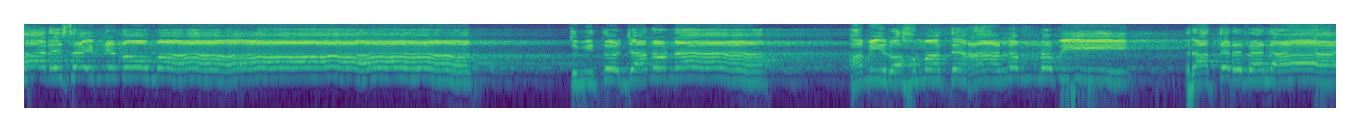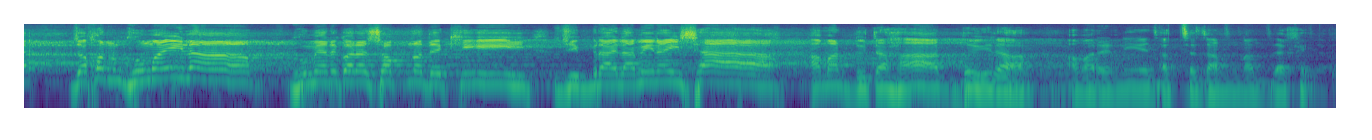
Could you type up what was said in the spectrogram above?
হারে সাহেব নোমান, তুমি তো জানো না আমি রহমাতে আলম নবী। রাতের বেলায় যখন ঘুমাইলাম, ঘুমের ঘরে স্বপ্ন দেখি, জিব্রাইল আমিন আইসা আমার দুইটা হাত ধইরা আমারে নিয়ে যাচ্ছে জান্নাত দেখাইতে।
